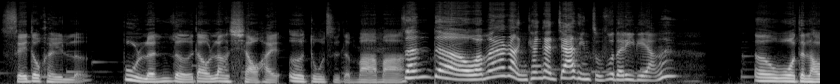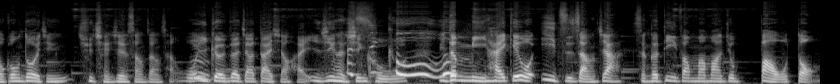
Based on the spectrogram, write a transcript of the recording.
谁都可以惹，不能惹到让小孩饿肚子的妈妈。真的，我们要让你看看家庭主妇的力量。呃，我的老公都已经去前线上战场，我一个人在家带小孩，已经很辛苦。你的米还给我一直涨价，整个地方妈妈就暴动，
